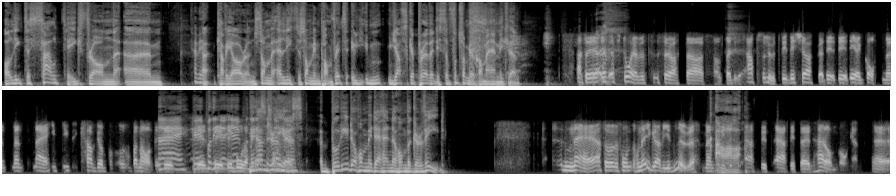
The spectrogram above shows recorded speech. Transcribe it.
och lite saltig från ehm, Kaviar. äh, kaviaren som är lite som min pommes frites. Jag ska pröva det så fort som jag kommer hem ikväll. Alltså, jag, jag förstår, jag vill söta, salta. Det- Absolut, det, det köper jag. Det, det, det är gott, men, men nej, inte, kaviar och banan. Det, Nej, jag är på det- jag är på Men det sidan, Andreas, började hon med det här när hon var gravid? Nej, alltså hon, hon är ju gravid nu, men hon har Ah. inte ätit, ätit det den här omgången. Eh,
